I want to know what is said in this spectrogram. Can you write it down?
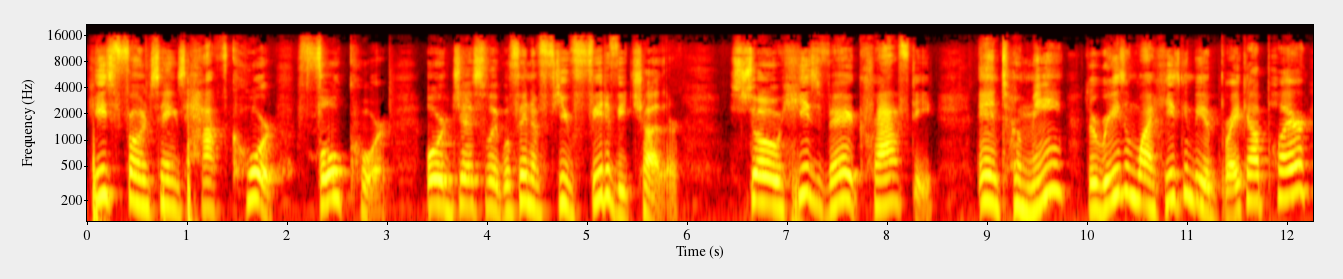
He's thrown things half court, full court, or just like within a few feet of each other. So he's very crafty. And to me, the reason why he's gonna be a breakout player,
